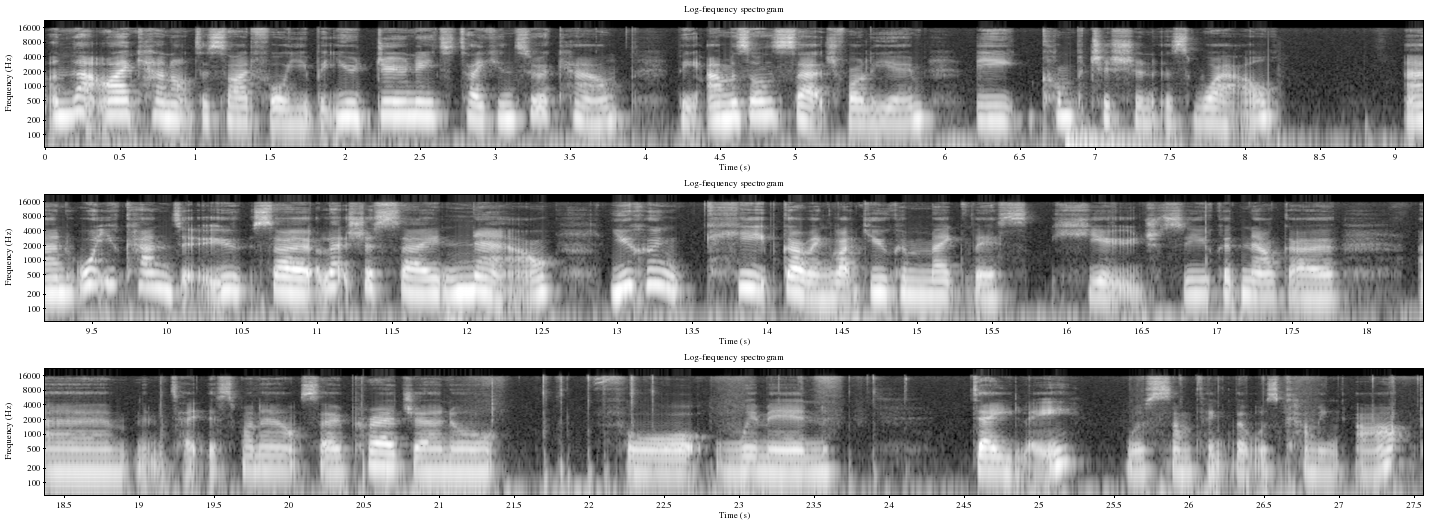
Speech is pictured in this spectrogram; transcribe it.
And that I cannot decide for you, but you do need to take into account the Amazon search volume, the competition as well. And what you can do, so let's just say now you can keep going, like you can make this huge. So you could now go, um, let me take this one out. So, prayer journal for women daily was something that was coming up.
